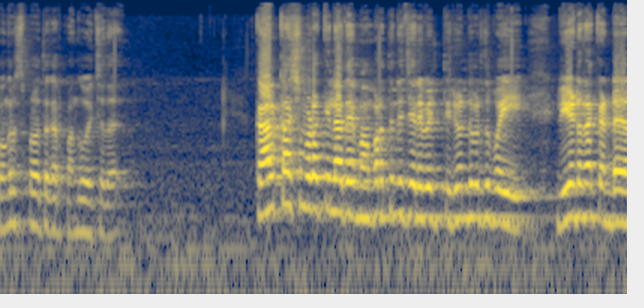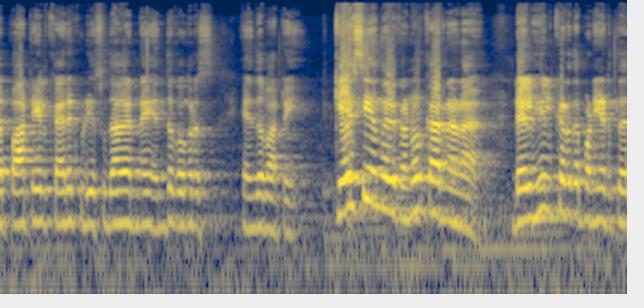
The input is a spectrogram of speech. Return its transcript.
കോൺഗ്രസ് പ്രവർത്തകർ പങ്കുവച്ചത്. കാൽക്കാശ് മുടക്കില്ലാതെ മമ്പറത്തിന്റെ ചെലവിൽ തിരുവനന്തപുരത്ത് പോയി ലീഡറെ കണ്ട് പാർട്ടിയിൽ കയറിക്കൂടിയ സുധാകരനെ എന്ത് കോൺഗ്രസ് എന്ത് പാർട്ടി? കെ സി എന്നൊരു കണ്ണൂർക്കാരനാണ് ഡൽഹിയിൽ കിടന്ന് പണിയെടുത്ത്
